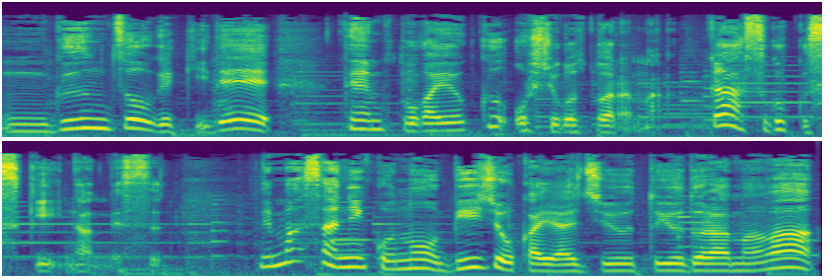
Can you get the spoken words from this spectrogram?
うん、群像劇でテンポがよくお仕事ドラマがすごく好きなんです。でまさにこの「美女か野獣」というドラマは、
